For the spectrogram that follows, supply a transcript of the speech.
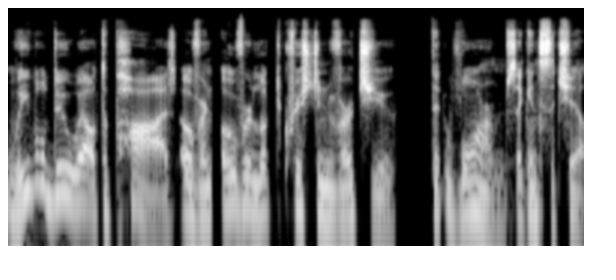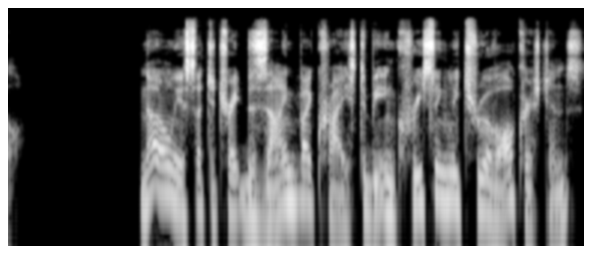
we will do well to pause over an overlooked Christian virtue that warms against the chill. Not only is such a trait designed by Christ to be increasingly true of all Christians,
